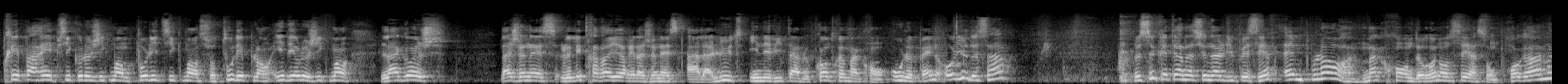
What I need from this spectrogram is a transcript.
préparer psychologiquement, politiquement, sur tous les plans, idéologiquement, la gauche, la jeunesse, les travailleurs et la jeunesse à la lutte inévitable contre Macron ou Le Pen, au lieu de ça, le secrétaire national du PCF implore Macron de renoncer à son programme,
